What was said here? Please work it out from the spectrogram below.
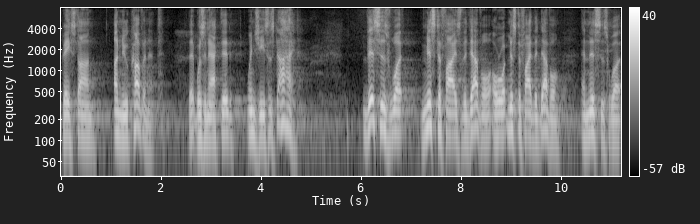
based on a new covenant that was enacted when Jesus died. this is what mystifies the devil, or what mystified the devil, and this is what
